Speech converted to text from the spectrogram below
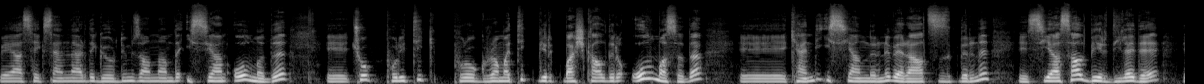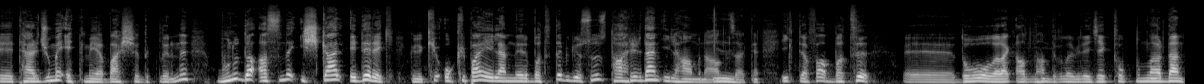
veya 80'lerde gördüğümüz anlamda isyan olmadı. E, çok politik programatik bir başkaldırı olmasa da e, kendi isyanlarını ve rahatsızlıklarını e, siyasal bir dile de e, tercüme etmeye başladıklarını bunu da aslında işgal ederek ki Occupy eylemleri Batı'da biliyorsunuz Tahrir'den ilhamını aldı hmm. zaten. İlk defa Batı e, doğu olarak adlandırılabilecek toplumlardan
